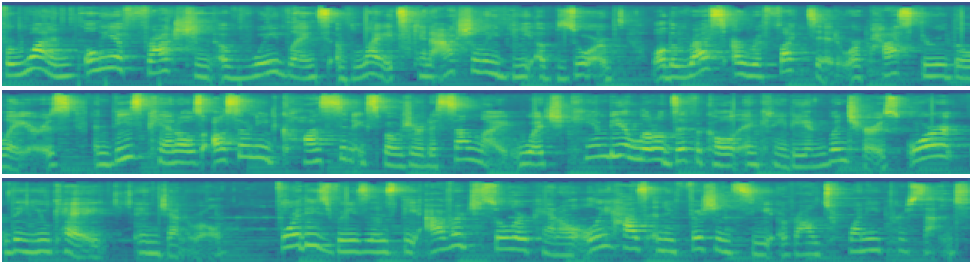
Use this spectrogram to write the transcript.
For one, only a fraction of wavelengths of light can actually be absorbed, while the rest are reflected or pass through the layers. And these panels also need constant exposure to sunlight, which can be a little difficult in Canadian winters, or the UK in in general. For these reasons, the average solar panel only has an efficiency around 20%.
